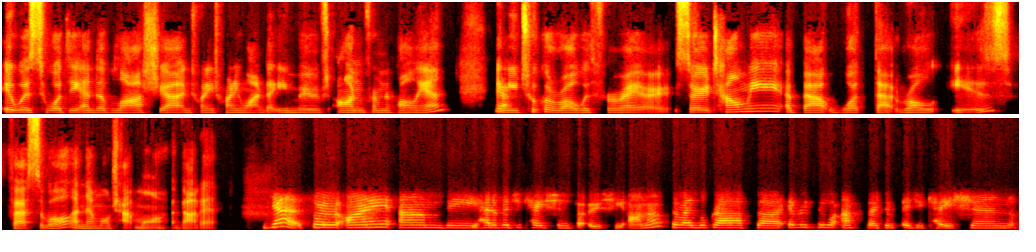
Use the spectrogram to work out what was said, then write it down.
it was towards the end of last year in 2021 that you moved on from Napoleon and yeah. you took a role with Foreo. So tell me about what that role is first of all and then we'll chat more about it. Yeah, so I am the head of education for Oceania. So I look after every single aspect of education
